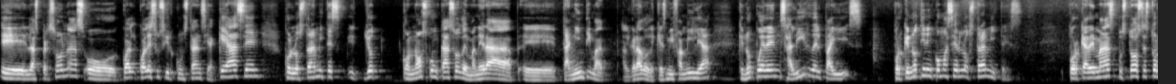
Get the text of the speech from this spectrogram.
eh, las personas o cuál, cuál es su circunstancia? ¿Qué hacen con los trámites? Yo conozco un caso de manera eh, tan íntima al grado de que es mi familia, que no pueden salir del país porque no tienen cómo hacer los trámites. Porque además, pues todos estos,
